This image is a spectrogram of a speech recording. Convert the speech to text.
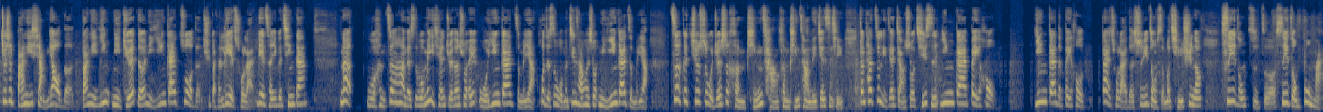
就是把你想要的，把你应你觉得你应该做的，去把它列出来，列成一个清单。那我很震撼的是，我们以前觉得说，哎，我应该怎么样，或者是我们经常会说你应该怎么样。这个就是我觉得是很平常、很平常的一件事情，但他这里在讲说，其实应该背后，应该的背后带出来的是一种什么情绪呢？是一种指责，是一种不满。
